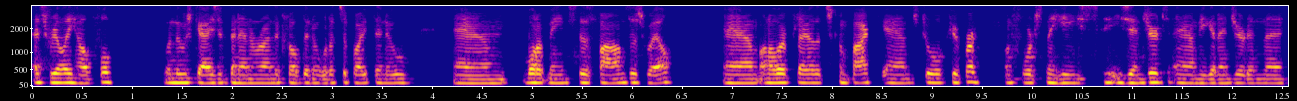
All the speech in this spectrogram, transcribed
It's really helpful when those guys have been in and around the club. They know what it's about. They know um, what it means to the fans as well. Um, another player that's come back, um, Joel Cooper. Unfortunately, he's he's injured. Um, he got injured in the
